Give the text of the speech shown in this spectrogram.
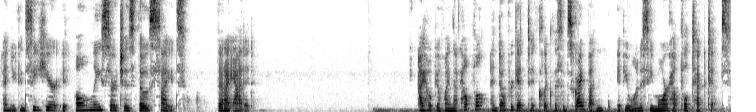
And you can see here it only searches those sites that I added. I hope you'll find that helpful and don't forget to click the subscribe button if you want to see more helpful tech tips.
